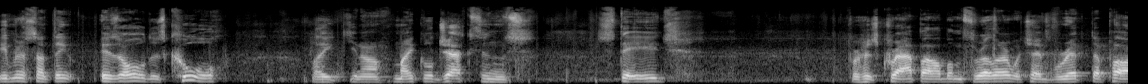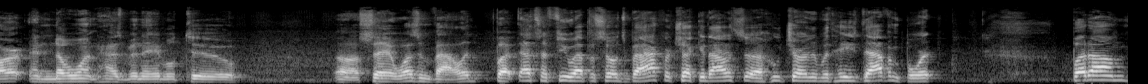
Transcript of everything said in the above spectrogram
Even if something is old is cool, like, you know, Michael Jackson's stage for his crap album Thriller, which I've ripped apart, and no one has been able to uh, say it wasn't valid. But that's a few episodes back, or check it out. It's uh, Who Charted with Hayes Davenport. But, um,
